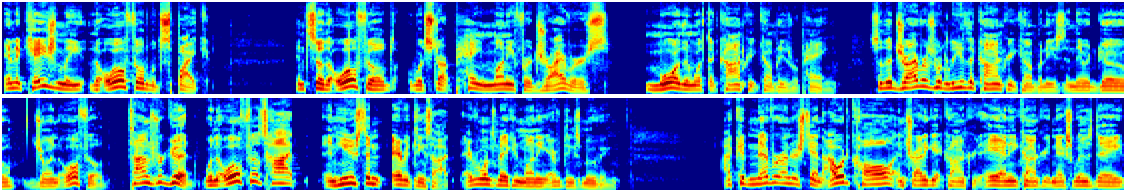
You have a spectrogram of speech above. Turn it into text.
And occasionally the oil field would spike. And so the oil field would start paying money for drivers more than what the concrete companies were paying. So the drivers would leave the concrete companies and they would go join the oil field. Times were good. When the oil field's hot in Houston, everything's hot. Everyone's making money, everything's moving. I could never understand. I would call and try to get concrete. Hey, I need concrete next Wednesday,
